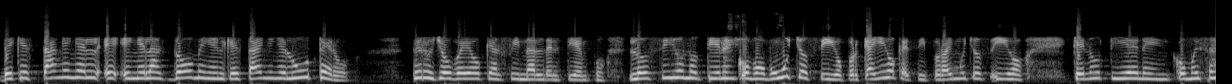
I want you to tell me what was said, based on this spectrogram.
de que están en el, en el abdomen, en el que están en el útero pero yo veo que al final del tiempo los hijos no tienen como muchos hijos, porque hay hijos que sí, pero hay muchos hijos que no tienen como esa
